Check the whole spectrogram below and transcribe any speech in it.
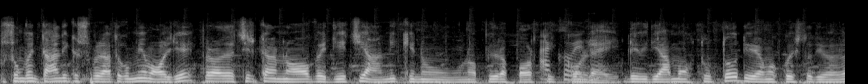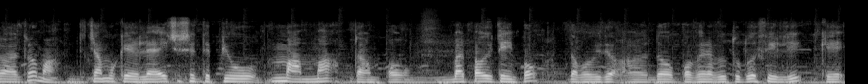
sono 20 anni che ho superato con mia moglie, però da circa 9-10 anni che non, ho più rapporti Ecco, con vedi. lei. Dividiamo tutto, dividiamo questo, dividiamo l'altro, ma diciamo che lei si sente più mamma da un, po', un bel po' di tempo. Dopo, aver- eh, dopo aver avuto due figli che,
